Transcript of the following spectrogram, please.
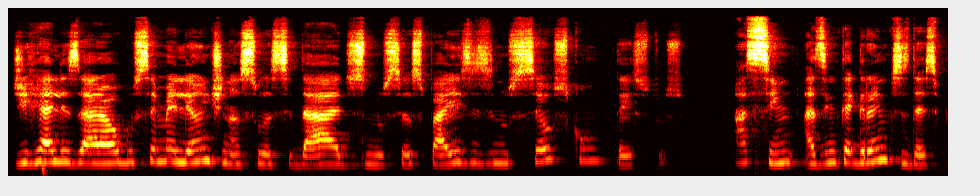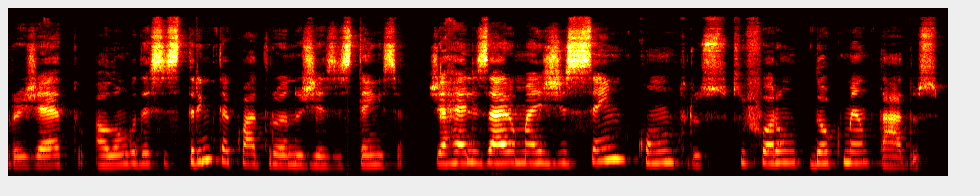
de realizar algo semelhante nas suas cidades, nos seus países e nos seus contextos. Assim, as integrantes desse projeto, ao longo desses 34 anos de existência, já realizaram mais de 100 encontros que foram documentados,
